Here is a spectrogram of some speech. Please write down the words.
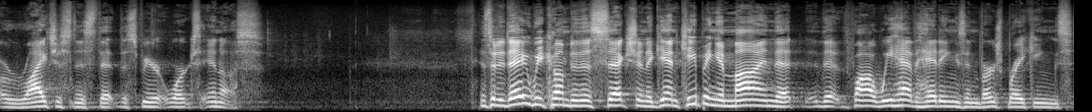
a righteousness that the Spirit works in us. And so today we come to this section again, keeping in mind that, that while we have headings and verse breakings,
